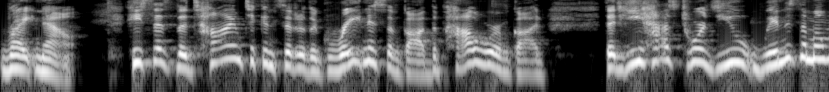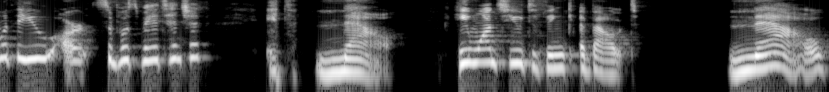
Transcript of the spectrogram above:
right now. He says the time to consider the greatness of God, the power of God that He has towards you. When is the moment that you are supposed to pay attention? It's now. He wants you to think about now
